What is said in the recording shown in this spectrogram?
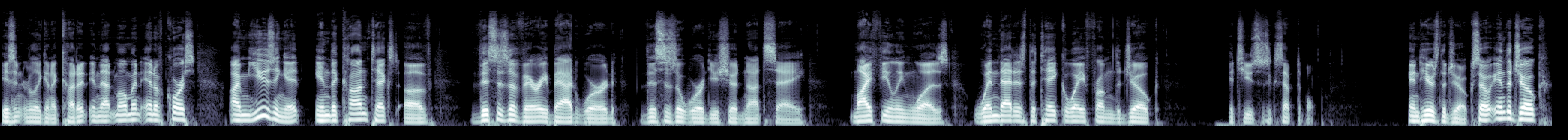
isn't really going to cut it in that moment. And of course, I'm using it in the context of this is a very bad word. This is a word you should not say my feeling was when that is the takeaway from the joke, its use is acceptable. And here's the joke. So in the joke,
